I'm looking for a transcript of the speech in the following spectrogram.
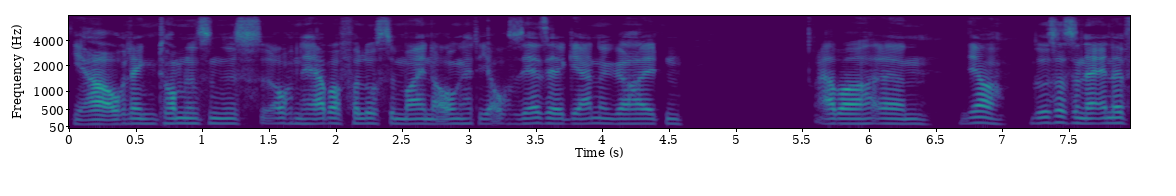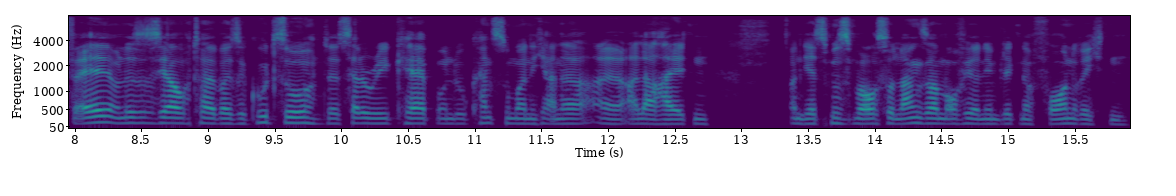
ja, auch Lincoln Tomlinson ist auch ein herber Verlust in meinen Augen, hätte ich auch sehr, sehr gerne gehalten. Aber ähm, ja, so ist das in der NFL und es ist ja auch teilweise gut so, der Salary Cap und du kannst nun mal nicht alle, äh, alle halten. Und jetzt müssen wir auch so langsam auch wieder den Blick nach vorn richten.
